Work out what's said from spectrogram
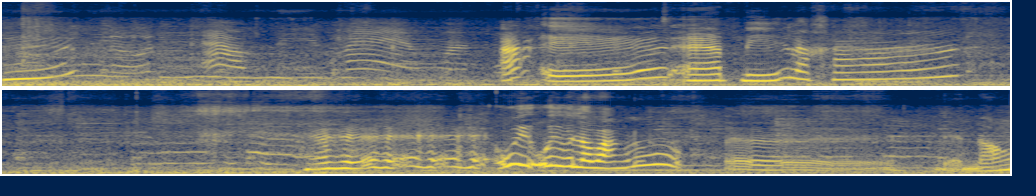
หืมแอบหนีแม่มันอะเอ๋แอบหนีเหรอคะอุ้ยอุ้ยระวังลูก เออ เดี๋ยวน้อง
